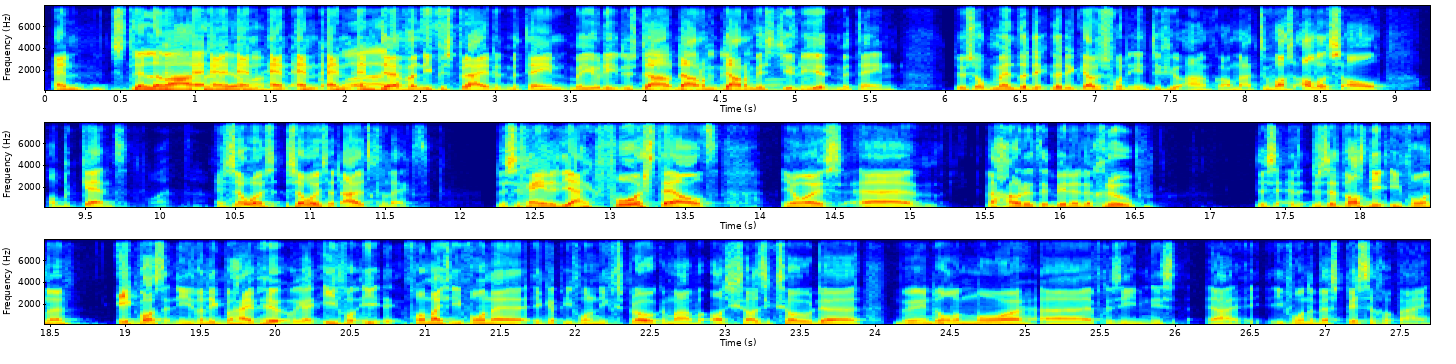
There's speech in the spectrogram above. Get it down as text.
En, Stille water, en, en, en, en, en, en What? Devin die verspreidde het meteen bij jullie. Dus daar, Ja, daarom, daarom wisten het jullie het meteen. Dus op het moment dat ik, dat ik daar dus voor de interview aankwam, nou, toen was alles al, al bekend. En zo is, zo is het uitgelekt. Dus degene die eigenlijk voorstelt, jongens, eh, we houden het binnen de groep. Dus, dus het was niet Yvonne. Ik was het niet, want ik begrijp heel... Kijk, Yvonne, volgens mij is Yvonne... Ik heb Yvonne niet gesproken, maar als ik, als ik zo de Million Dollar More eh, heb gezien... is ja, Yvonne best pissig op mij.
